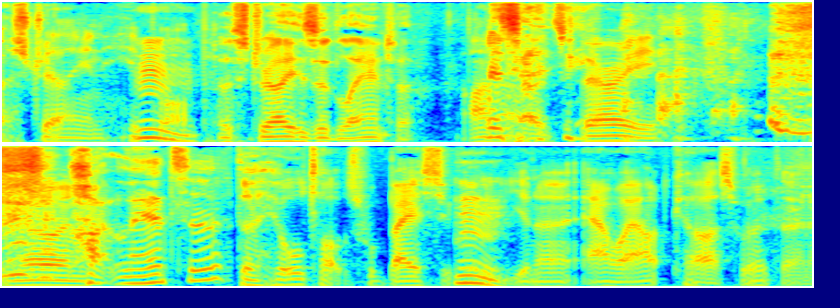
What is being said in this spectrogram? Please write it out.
Australian hip hmm. hop? Australia's Atlanta. I know it's very, you know, and Hotlanta, the hilltops were basically, hmm. you know, our outcasts, weren't they?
